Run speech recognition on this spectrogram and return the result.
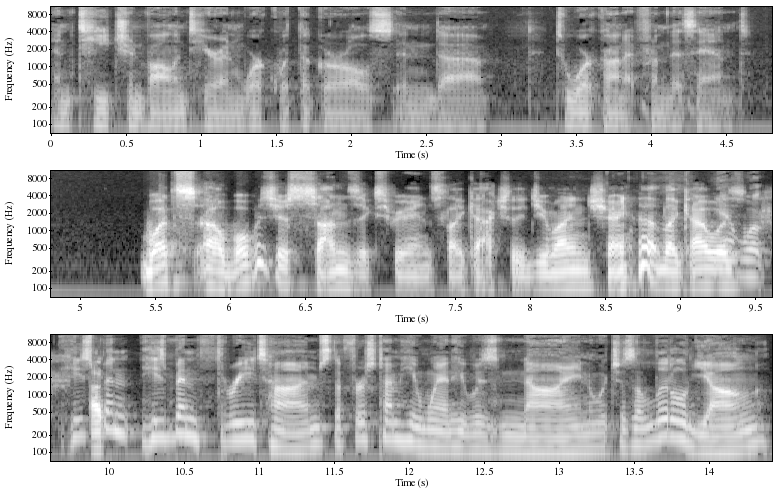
and teach and volunteer and work with the girls and uh, to work on it from this end. What's uh, what was your son's experience like? Actually, do you mind sharing that? Like, how was? Yeah, well, he's uh, been he's been three times. The first time he went, he was nine, which is a little young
